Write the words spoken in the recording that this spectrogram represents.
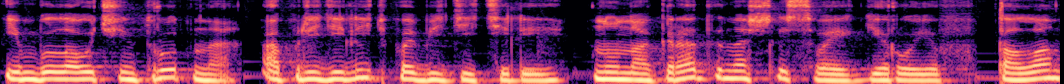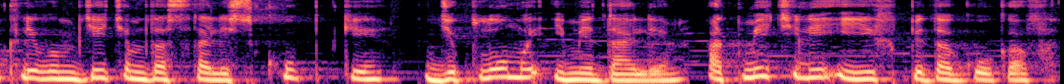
Им было очень трудно определить победителей, но награды нашли своих героев. Талантливым детям достались кубки, дипломы и медали. Отметили и их педагогов.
